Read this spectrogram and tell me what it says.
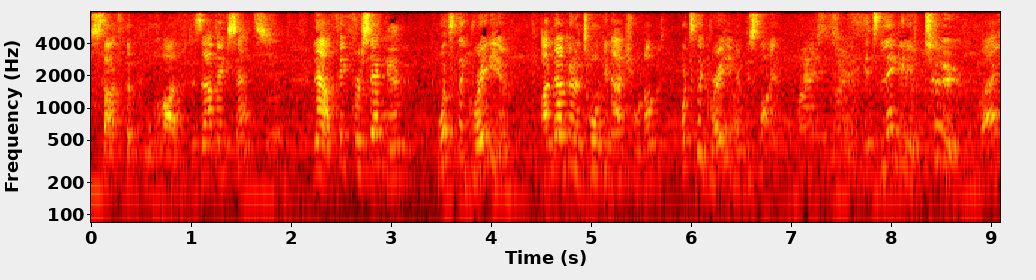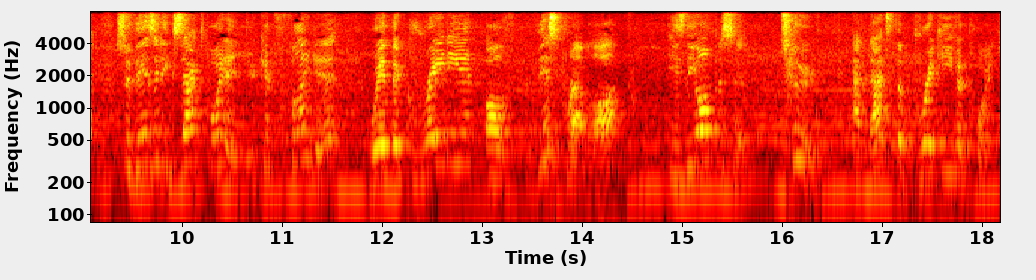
starts to pull harder. Does that make sense? Now, think for a second, what's the gradient? I'm now going to talk in actual numbers. What's the gradient of this line? It's negative 2, right? So there's an exact point, and you can find it, where the gradient of this parabola is the opposite, 2. And that's the break-even point,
